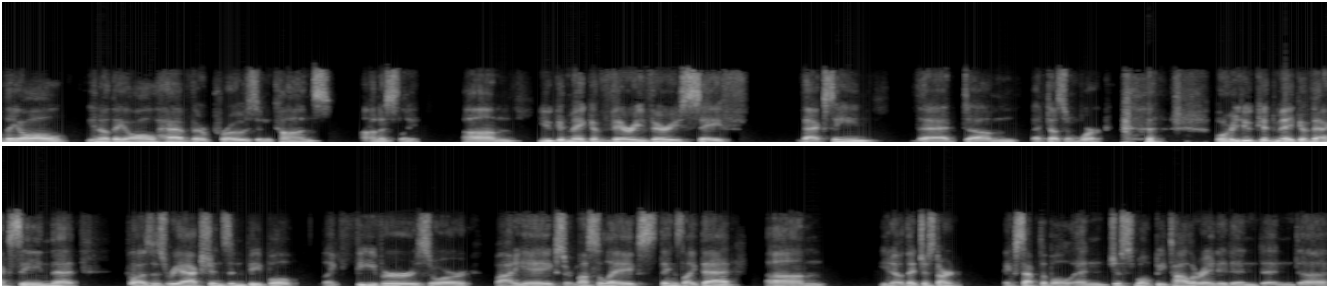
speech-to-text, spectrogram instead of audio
they all, you know, they all have their pros and cons, honestly. Um, you could make a very, very safe vaccine that um, that doesn't work, or you could make a vaccine that causes reactions in people like fevers or body aches or muscle aches, things like that. Um, you know, that just aren't acceptable and just won't be tolerated and and uh,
